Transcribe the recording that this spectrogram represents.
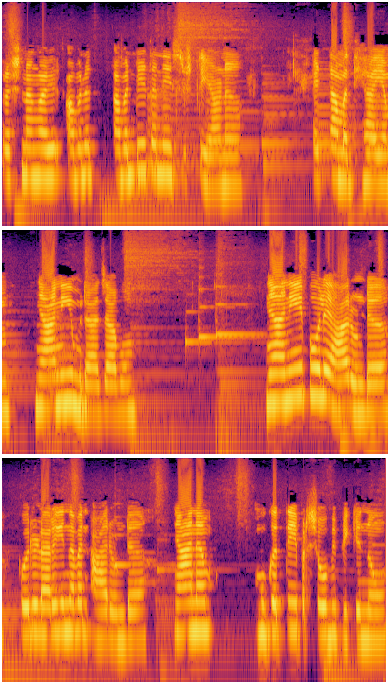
പ്രശ്നങ്ങൾ അവന് അവന്റെ തന്നെ സൃഷ്ടിയാണ്. എട്ടാം അധ്യായം. ജ്ഞാനിയും രാജാവും. ജ്ഞാനിയെ പോലെ ആരുണ്ട്? പൊരുളറിയുന്നവൻ ആരുണ്ട്? ജ്ഞാനം മുഖത്തെ പ്രശോഭിപ്പിക്കുന്നു.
